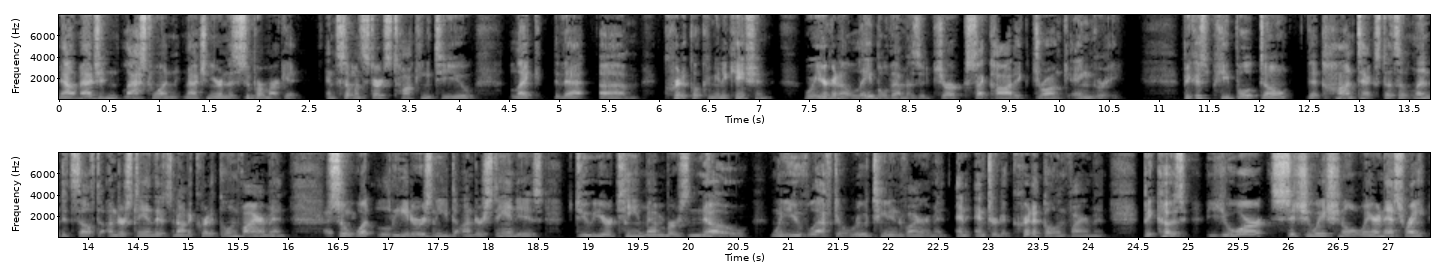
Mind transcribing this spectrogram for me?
Now imagine last one, imagine you're in the supermarket and someone starts talking to you like that um, critical communication where you're going to label them as a jerk, psychotic, drunk, angry because people don't the context doesn't lend itself to understand that it's not a critical environment. I so see. what leaders need to understand is do your team members know when you've left a routine environment and entered a critical environment? Because your situational awareness, right?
